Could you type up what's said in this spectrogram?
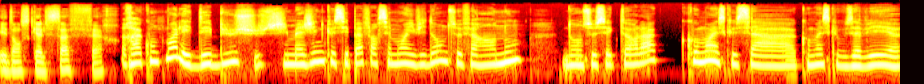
et dans ce qu'elles savent faire. Raconte-moi les débuts. J'imagine que c'est pas forcément évident de se faire un nom dans ce secteur-là. Comment est-ce que ça, comment est-ce que vous avez euh,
